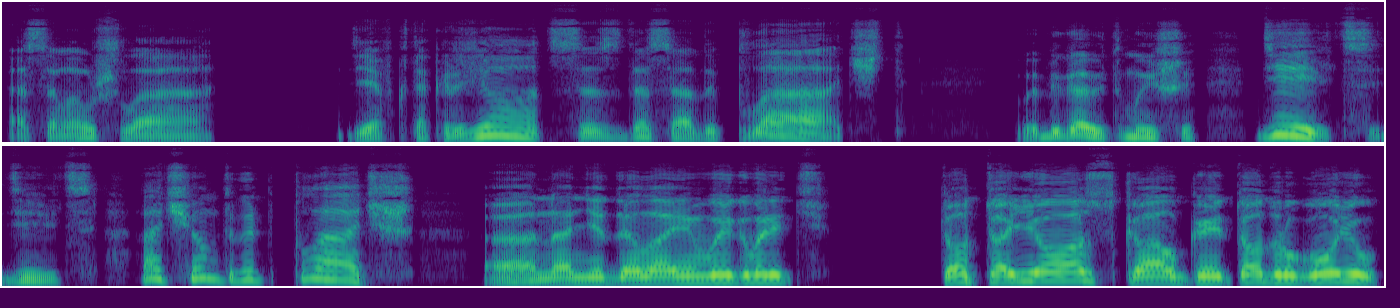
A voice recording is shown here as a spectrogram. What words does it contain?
а сама ушла. Девка так рвется с досады, плачет. Выбегают мыши. «Девица, девица, о чем ты, говорит, плачешь?» а Она не дала им выговорить. То-то я скалкой, то другую.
